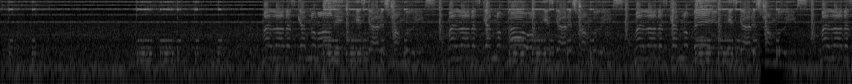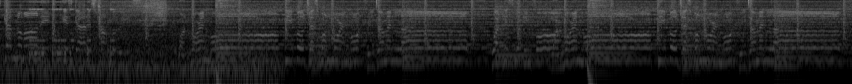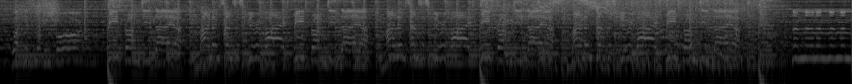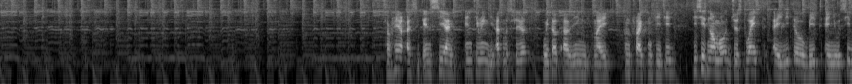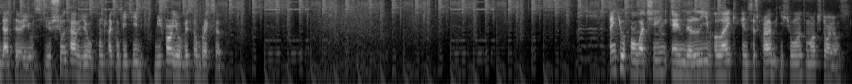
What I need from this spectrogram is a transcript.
So here as you can see I'm entering the atmosphere without having my contract completed. This is normal, just wait a little bit and you see that uh, you, you should have your contract completed before your vessel breaks up. Thank you for watching and leave a like and subscribe if you want more tutorials.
